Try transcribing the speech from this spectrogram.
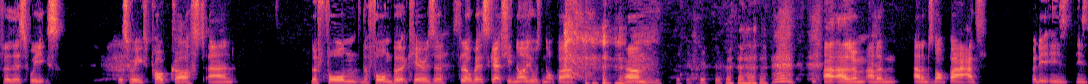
for this week's this week's podcast, and the form the form book here is a, it's a little bit sketchy. Nigel's not bad. Um, Adam, Adam, Adam's not bad, but he- he's he's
